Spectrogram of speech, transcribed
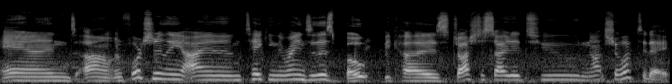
And um, unfortunately, I am taking the reins of this boat because Josh decided to not show up today.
